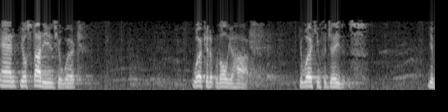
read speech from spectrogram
And your study is your work. Work at it with all your heart. You're working for Jesus. You're,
